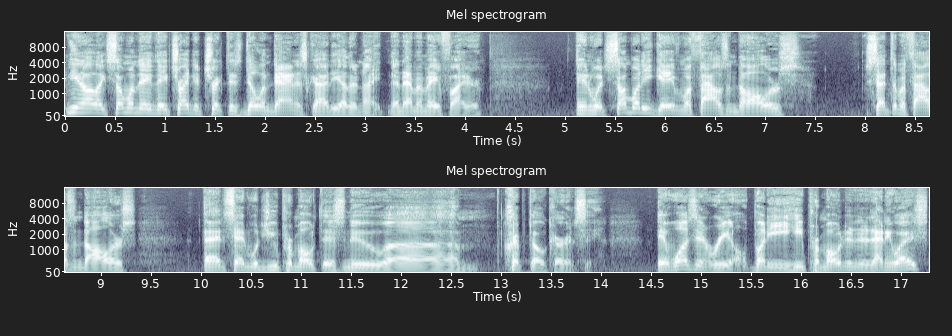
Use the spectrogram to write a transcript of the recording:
you know, like someone they, they tried to trick this Dillon Danis guy the other night, an MMA fighter in which somebody gave him a thousand dollars, sent him a thousand dollars, and said, "Would you promote this new uh, cryptocurrency?" It wasn't real, but he he promoted it anyways.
